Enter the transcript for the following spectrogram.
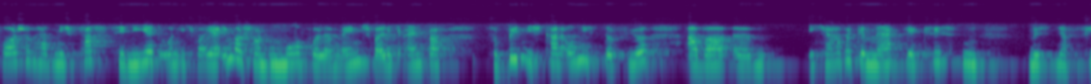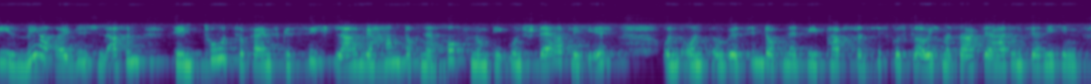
Forschung hat mich fasziniert und ich war ja immer schon humorvoller Mensch, weil ich einfach so bin. Ich kann auch nichts dafür, aber ähm, ich habe gemerkt, wir Christen müssten ja viel mehr eigentlich lachen, dem Tod sogar ins Gesicht lachen. Wir haben doch eine Hoffnung, die unsterblich ist. Und, und, und wir sind doch nicht, wie Papst Franziskus, glaube ich, mal sagte, er hat uns ja nicht in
